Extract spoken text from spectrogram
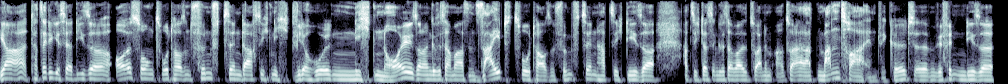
Ja, tatsächlich ist ja diese Äußerung 2015 darf sich nicht wiederholen, nicht neu, sondern gewissermaßen seit 2015 hat sich dieser, hat sich das in gewisser Weise zu einem, zu einer Art Mantra entwickelt. Äh, wir finden diese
